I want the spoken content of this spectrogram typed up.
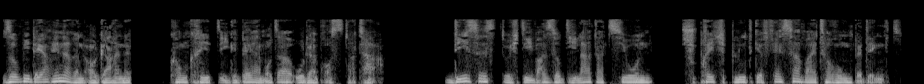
sowie der inneren Organe, konkret die Gebärmutter oder Prostata. Dies ist durch die Vasodilatation, sprich Blutgefäßerweiterung bedingt.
